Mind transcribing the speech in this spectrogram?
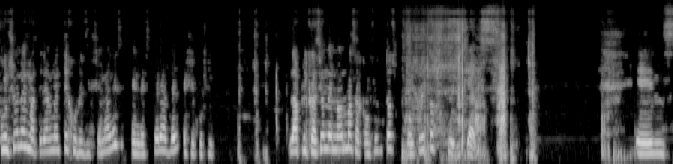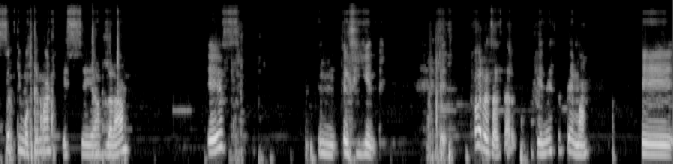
Funciones materialmente jurisdiccionales en la esfera del Ejecutivo. La aplicación de normas a conflictos concretos judiciales. El séptimo tema que se hablará es mm, el siguiente. Eh, cabe resaltar que en este tema eh,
